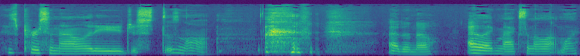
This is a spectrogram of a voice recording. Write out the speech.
his personality just does not. I don't know. I like Maxon a lot more.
